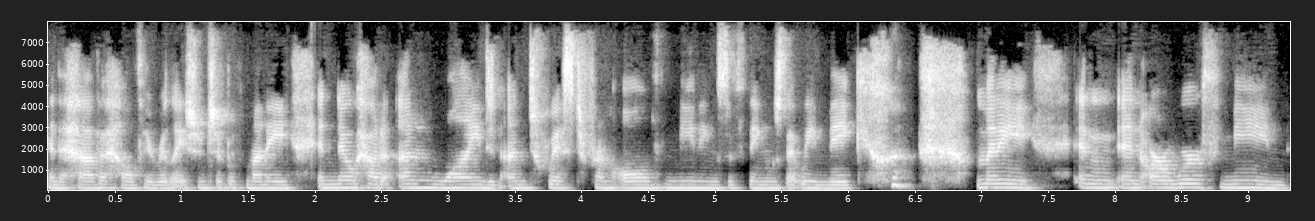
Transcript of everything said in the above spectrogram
and to have a healthy relationship with money and know how to unwind and untwist from all the meanings of things that we make money and, and our worth mean.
